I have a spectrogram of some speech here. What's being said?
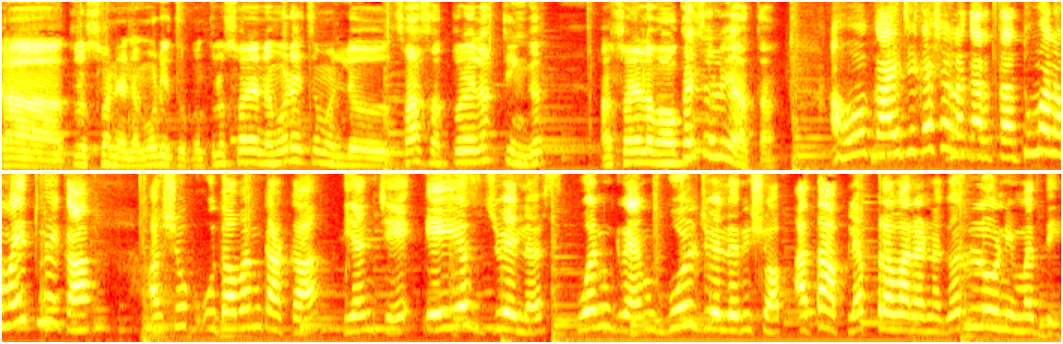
का तुला सोन्यानं मोडितो? पण तुला सोन्यानं मोडायचं म्हणलं सहा सात तुळे लागतील ग. आणि सोन्याला भाव काय चालू आहे आता? अहो काळजी कशाला करता? तुम्हाला माहीत नाही का? अशोक उदावन काका यांचे AS jewellers one gram gold jewellery shop आता आपल्या प्रवारानगर लोणीमध्ये.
